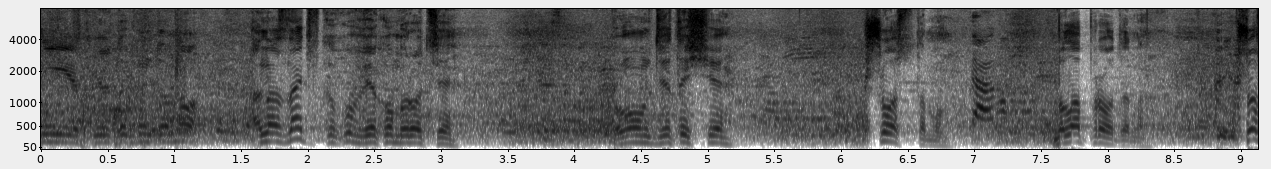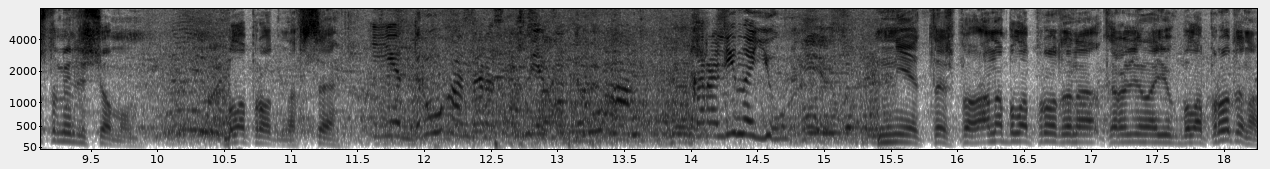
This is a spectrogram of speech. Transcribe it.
Нет, не давно-давно. Она знаете, в каком, в якому році? По-моему, в 2006 Так. была продана. В шостому или сьомому була продана, все. І друга, зараз скажу, яка друга. Кароліна Юг. Ні, теж вона була продана, Кароліна Юг була продана.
